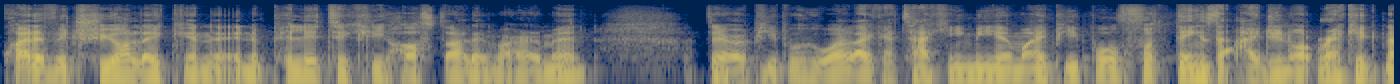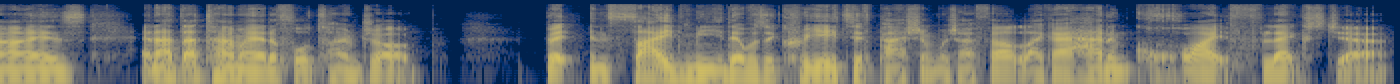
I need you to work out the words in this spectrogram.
quite a vitriolic and in a politically hostile environment. There are people who are like attacking me and my people for things that I do not recognize. And at that time, I had a full time job. But inside me, there was a creative passion, which I felt like I hadn't quite flexed yet.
